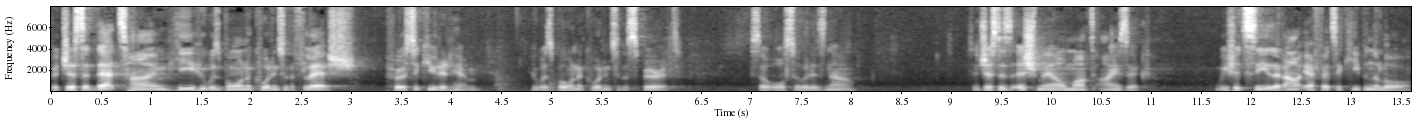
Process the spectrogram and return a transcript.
But just at that time, he who was born according to the flesh persecuted him who was born according to the Spirit. So also it is now. So just as Ishmael mocked Isaac, we should see that our efforts at keeping the law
